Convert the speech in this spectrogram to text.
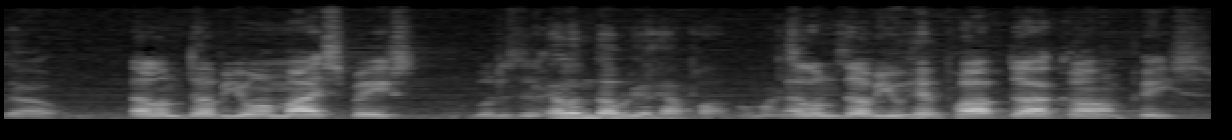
doubt. LMW on MySpace. What is it? LMW hip hop on my LMWHipHop.com. Peace.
